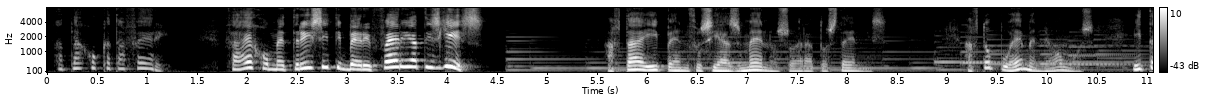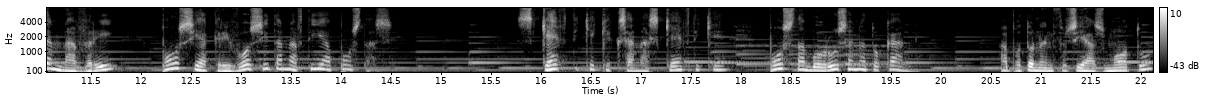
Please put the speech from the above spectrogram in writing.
θα τα έχω καταφέρει. Θα έχω μετρήσει την περιφέρεια της γης. Αυτά είπε ενθουσιασμένος ο Ερατοσθένης. Αυτό που έμενε όμως ήταν να βρει πόση ακριβώς ήταν αυτή η απόσταση. Σκέφτηκε και ξανασκέφτηκε πώς θα μπορούσε να το κάνει. Από τον ενθουσιασμό του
